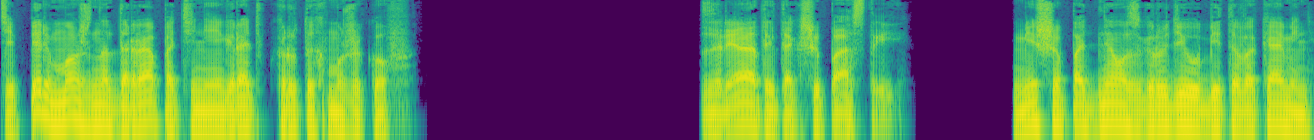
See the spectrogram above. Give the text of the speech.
теперь можно драпать и не играть в крутых мужиков. «Зря ты так шипастый». Миша поднял с груди убитого камень,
